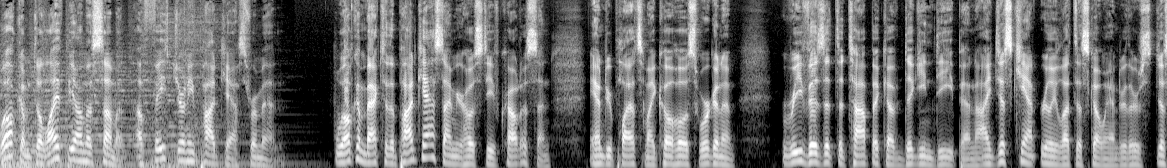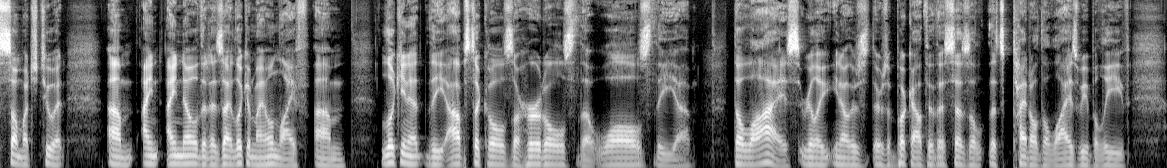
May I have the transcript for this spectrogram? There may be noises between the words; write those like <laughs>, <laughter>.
Welcome to Life Beyond the Summit, a faith journey podcast for men. Welcome back to the podcast. I'm your host, Steve Crowdis, and Andrew Platts, my co host. We're going to revisit the topic of digging deep, and I just can't really let this go, Andrew. There's just so much to it. Um, I, I know that as I look at my own life, um, looking at the obstacles, the hurdles, the walls, the uh, the lies really you know there's there's a book out there that says that's titled the lies we believe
